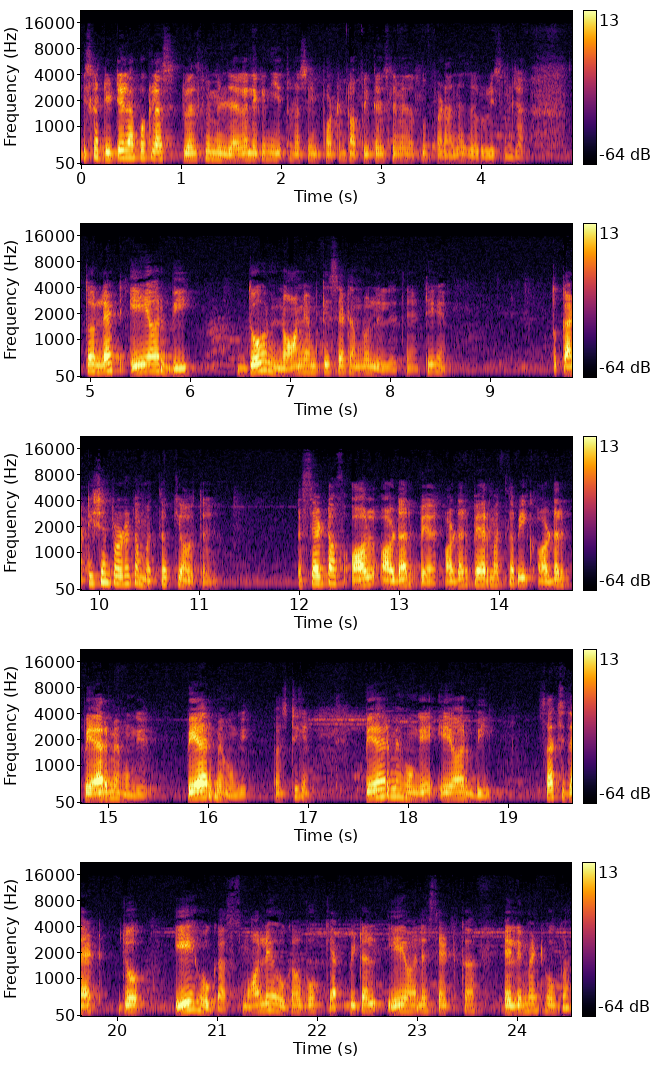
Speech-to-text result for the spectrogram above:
इसका डिटेल आपको क्लास ट्वेल्थ में मिल जाएगा, लेकिन ये थोड़ा सा इंपॉर्टेंट टॉपिक था, इसलिए मैंने आपको पढ़ाना ज़रूरी समझा। तो लेट ए और बी दो नॉन एम सेट हम लोग ले लेते हैं, ठीक है? तो कार्टिशियन प्रोडक्ट का मतलब क्या होता है? Set of all order pair order pair मतलब एक ऑर्डर पेयर में होंगे पेयर में होंगे, बस ठीक है? पेयर में होंगे ए और बी सच दैट जो ए होगा स्मॉल ए होगा, वो कैपिटल ए वाले सेट का एलिमेंट होगा,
